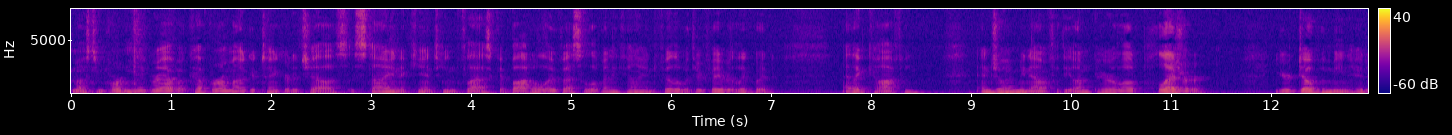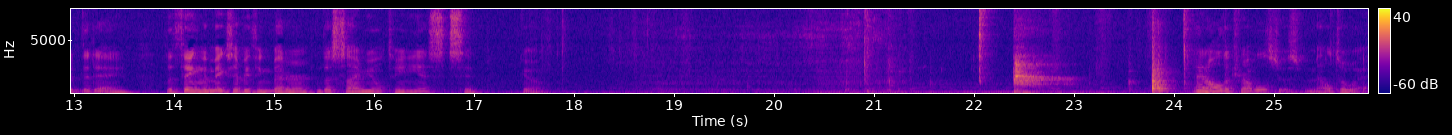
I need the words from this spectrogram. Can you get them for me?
Most importantly, grab a cup or a mug, a tankard, a chalice, a stein, a canteen flask, a bottle, a vessel of any kind. Fill it with your favorite liquid. I like coffee. And join me now for the unparalleled pleasure, your dopamine hit of the day, the thing that makes everything better, the simultaneous sip. Go. And all the troubles just melt away.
